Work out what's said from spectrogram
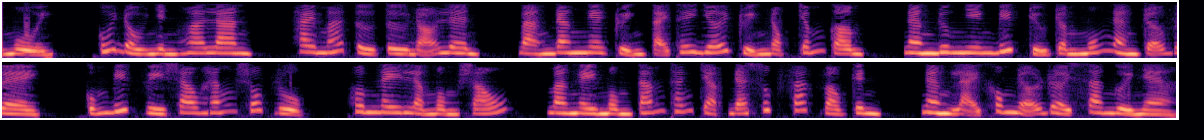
muội, cúi đầu nhìn Hoa Lan, hai má từ từ đỏ lên, bạn đang nghe truyện tại thế giới truyện đọc.com, nàng đương nhiên biết Triệu Trầm muốn nàng trở về, cũng biết vì sao hắn sốt ruột, hôm nay là mồng 6, mà ngày mồng 8 tháng chạp đã xuất phát vào kinh, nàng lại không nỡ rời xa người nhà,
